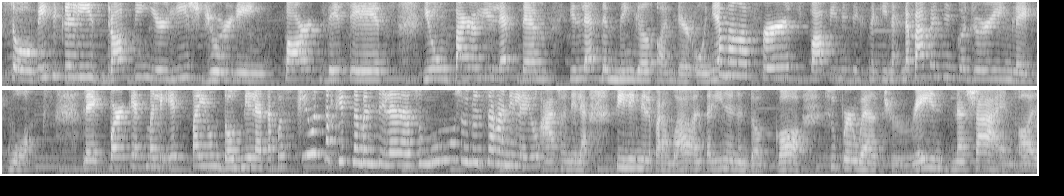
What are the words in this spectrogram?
So, basically, dropping your leash during park visits, yung parang you let them, you let them mingle on their own. Yan mga first puppy mistakes na napapansin ko during like walks. Like, porket maliit pa yung dog nila, tapos cute na cute naman sila sumusunod sa kanila yung aso nila. Feeling nila parang, wow, ang talino ng dog ko. Super well-trained na siya and all.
